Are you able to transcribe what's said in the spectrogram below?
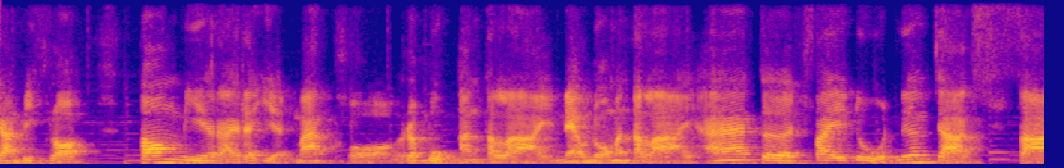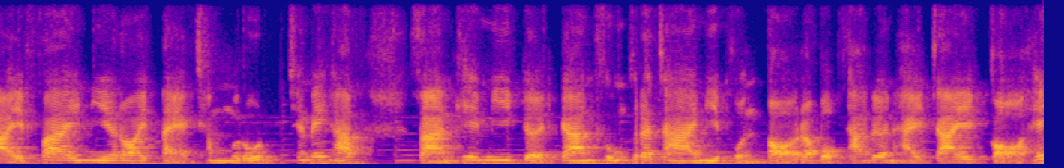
การวิเคราะห์ต้องมีรายละเอียดมากพอระบุอันตราย แนวโน้มอันตรายอ่าเกิดไฟดูดเนื่องจากสายไฟมีรอยแตกชำรุดใช่ไหมครับ สารเคมีเกิดการฟุ้งกระจายมีผลต่อระบบทางเดินหายใจก่อให้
